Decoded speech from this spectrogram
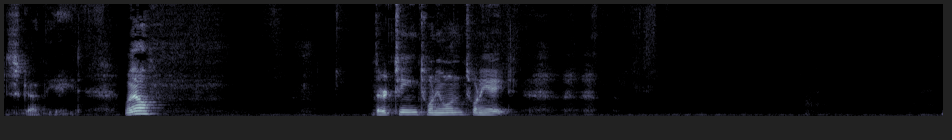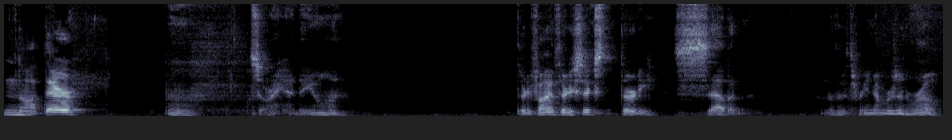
Just got the eight. Well, 13, 21, 28. Not there. Sorry, I had to yawn. 35, 36, 37. Another three numbers in a row.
